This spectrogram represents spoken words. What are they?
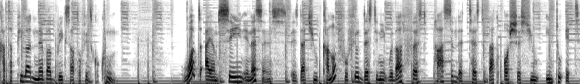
caterpillar never breaks out of its cocoon. What I am saying in essence is that you cannot fulfill destiny without first passing the test that ushers you into it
